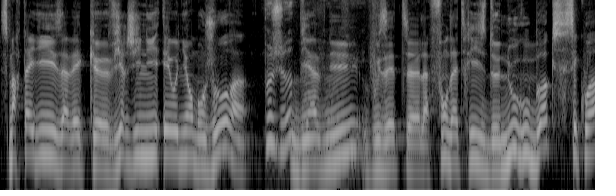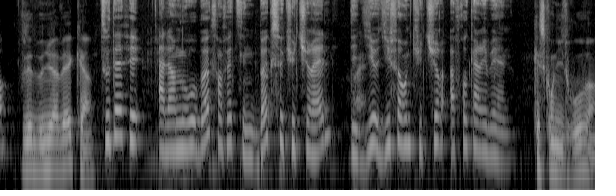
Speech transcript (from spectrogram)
Smart Ideas avec euh, Virginie Eonian, bonjour. Bonjour. Bienvenue. Vous êtes euh, la fondatrice de Nourou Box. C'est quoi? Vous êtes venue avec? Tout à fait. Alors Nourou Box, en fait, c'est une box culturelle dédiée aux différentes cultures afro-caribéennes. Qu'est-ce qu'on y trouve?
